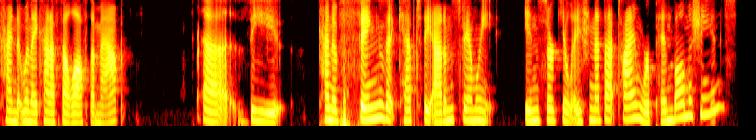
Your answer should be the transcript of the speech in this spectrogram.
kind of when they kind of fell off the map, uh, the kind of thing that kept the Addams family in circulation at that time were pinball machines.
